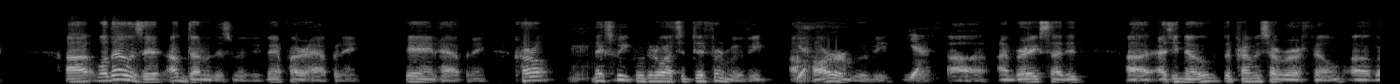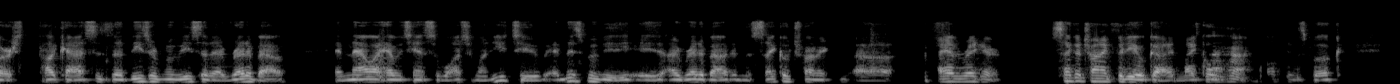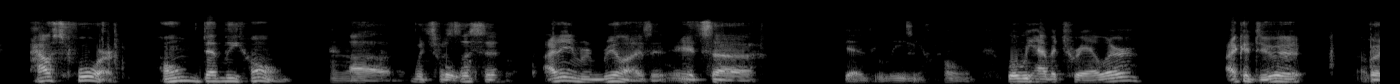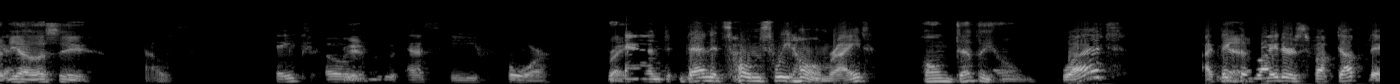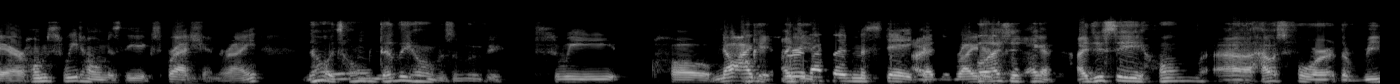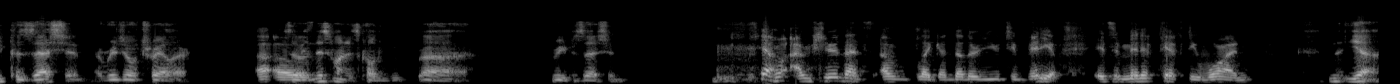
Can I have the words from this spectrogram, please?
uh, well, that was it. I'm done with this movie. Vampire happening. It ain't happening. Carl, next week we're gonna watch a different movie, a Yeah. horror movie. Yes. Uh, I'm very excited. Uh, as you know, the premise of our film, of our podcast, is that these are movies that I read about, and now I have a chance to watch them on YouTube. And this movie is, I read about in the Psychotronic. I have it right here. Psychotronic Video Guide, Michael Uh-huh. Walton's book. House Four, Home Deadly Home, uh, which was listed. I didn't even realize it. It's uh, Deadly Home. Will we have a trailer? I could do it, but yeah, let's see. House. H O U S E four. Right, And then it's Home Sweet Home, right? Home Deadly Home. What? I think Yeah. the writers fucked up there. Home Sweet Home is the expression, right? No, it's. Home Deadly Home is the movie. Sweet Home. No, I'm Okay, I do- that's a mistake. I- that the writers. Well, actually, hang on. I do see Home uh, House for the Repossession original trailer. uh oh. So this one is called uh, Repossession. yeah, I'm sure that's a, like another YouTube video. It's a minute 51. Yeah,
